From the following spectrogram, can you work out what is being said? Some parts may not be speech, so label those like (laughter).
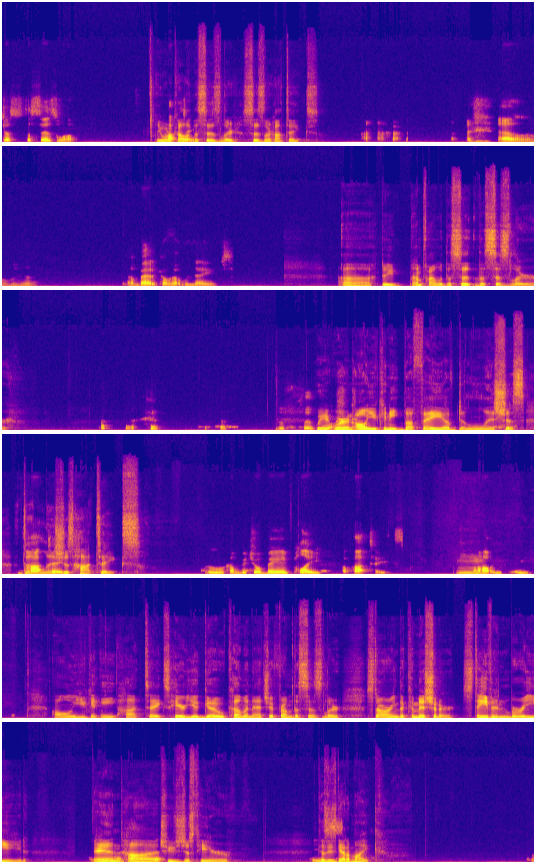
just the Sizzler. You want Hot to call it the. Sizzler? Sizzler hot takes? (laughs) I don't know, man. I'm bad at coming up with names. Uh, dude, I'm fine with the si- the Sizzler. (laughs) The Sizzler. We, we're an all you can eat buffet of delicious, Hot delicious hot takes. Ooh, come get your big plate of hot takes. Mm. Oh, you can eat. All you can eat hot takes. Here you go, coming at you from the Sizzler, starring the commissioner, Stephen Breed, and thought Hodge, who's just here because he's got a mic.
